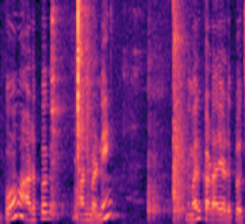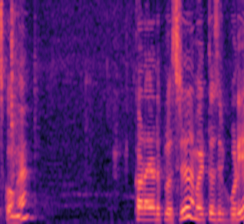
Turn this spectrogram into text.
இப்போது அடுப்பை ஆன் பண்ணி இந்த மாதிரி கடாயை அடுப்பில் வச்சுக்கோங்க. கடாய் அடுப்பில் வச்சுட்டு நம்ம எடுத்து வச்சுருக்கக்கூடிய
